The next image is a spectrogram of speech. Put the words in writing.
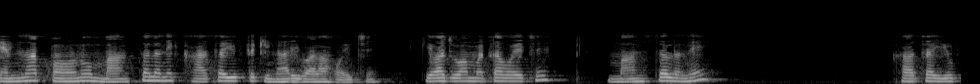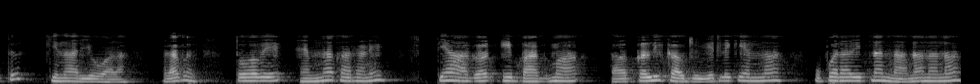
એમના પર્ણો માંસલ અને ખાસાયુક્ત કિનારીવાળા હોય છે. કેવા જોવા મળતા હોય છે? માંસલ અને ખાસાયુક્ત કિનારીઓવાળા. બરાબર? તો હવે એમના કારણે ત્યાં આગળ એ ભાગમાં કલિકાઓ જોઈએ. એટલે કે એમના ઉપર આ રીતના નાના નાના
